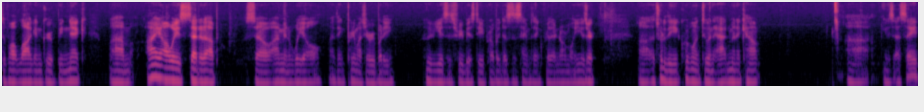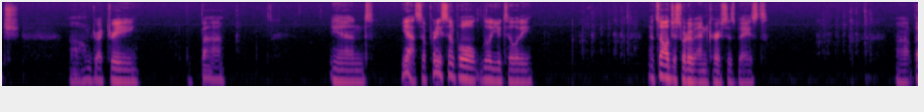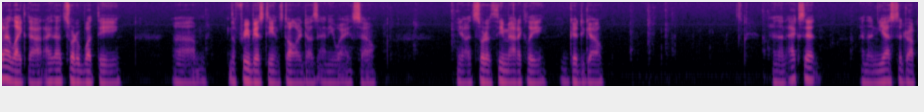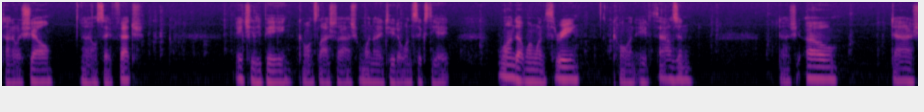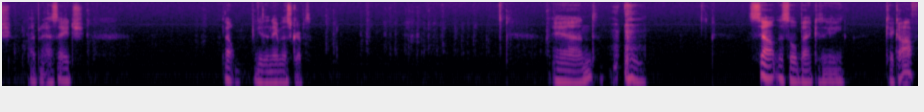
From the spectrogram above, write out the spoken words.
default login group be Nick. Um, I always set it up so I'm in wheel. I think pretty much everybody who uses FreeBSD probably does the same thing for their normal user. Uh, that's sort of the equivalent to an admin account. Uh, use sh, uh, home directory, and yeah, so pretty simple little utility. It's all just sort of ncurses based. Uh, but I like that. I, that's sort of what the um, the FreeBSD installer does anyway. So, you know, it's sort of thematically good to go. And then exit, and then yes to drop down to a shell. And I'll say fetch http colon slash slash 192.168 1.113 colon 8000 dash o dash pipe and sh Oh, need the name of the script. And so this will basically kick off,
